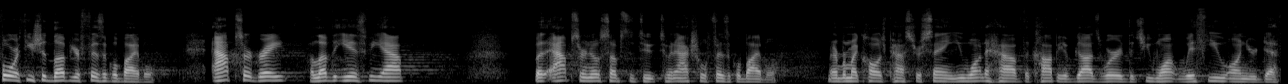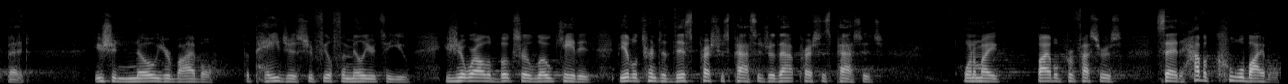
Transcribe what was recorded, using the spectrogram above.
Fourth, you should love your physical Bible. Apps are great. I love the ESV app. But apps are no substitute to an actual physical Bible. Remember my college pastor saying, You want to have the copy of God's word that you want with you on your deathbed. You should know your Bible. The pages should feel familiar to you. You should know where all the books are located, be able to turn to this precious passage or that precious passage. One of my Bible professors said, Have a cool Bible.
